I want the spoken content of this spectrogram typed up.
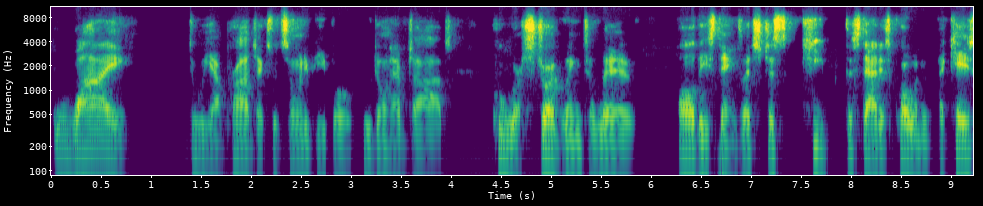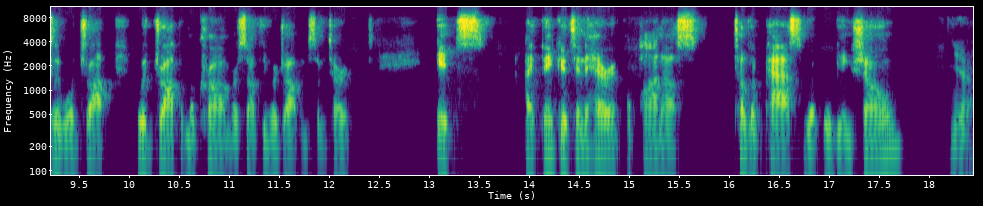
why do we have projects with so many people who don't have jobs, who are struggling to live, all these things. Let's just keep the status quo, and occasionally we'll drop we'll drop them a crumb or something, or drop them some turkeys. it's I think it's inherent upon us to look past what we're being shown. Yeah.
